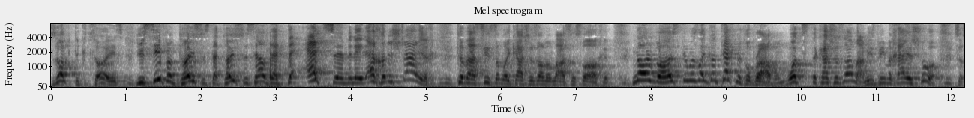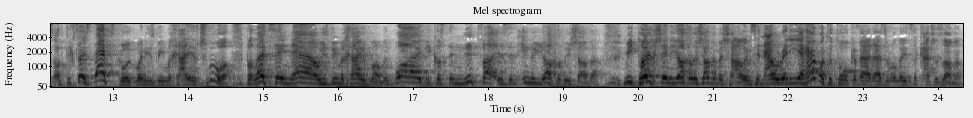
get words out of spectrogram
Zok the Ktois. You see from Toysis that Toysis held that the etzim and Eid Echad is shaykh to vasisam like kasha zamam lasas la'achim. Narvas, there was like a technical problem. What's the kasha zamam? He's being mechayev shvua. So Zok says that's good when he's being mechayev shvua. But let's say now he's being mechayev moment. Why? Because the nitva is an inu yachal yishava. Mitoich sheni yachal yishava meshalim. So now already you have what to talk about as it relates to kasha zamam.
